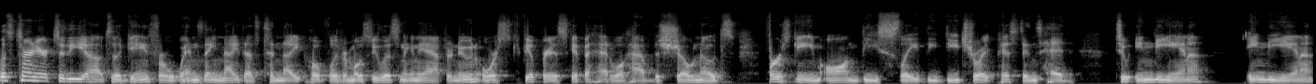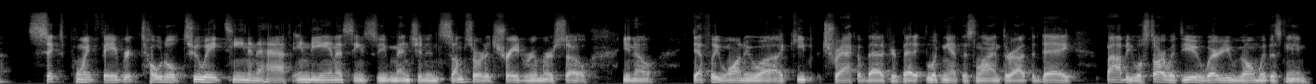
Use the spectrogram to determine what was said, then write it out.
Let's turn here to the uh, to the games for Wednesday night. That's tonight. Hopefully, for most of you listening in the afternoon, or feel free to skip ahead. We'll have the show notes. First game on the slate: the Detroit Pistons head to Indiana. Indiana six point favorite, total 218 and a half. Indiana seems to be mentioned in some sort of trade rumor. So, you know, definitely want to uh, keep track of that if you're bet- looking at this line throughout the day. Bobby, we'll start with you. Where are you going with this game?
